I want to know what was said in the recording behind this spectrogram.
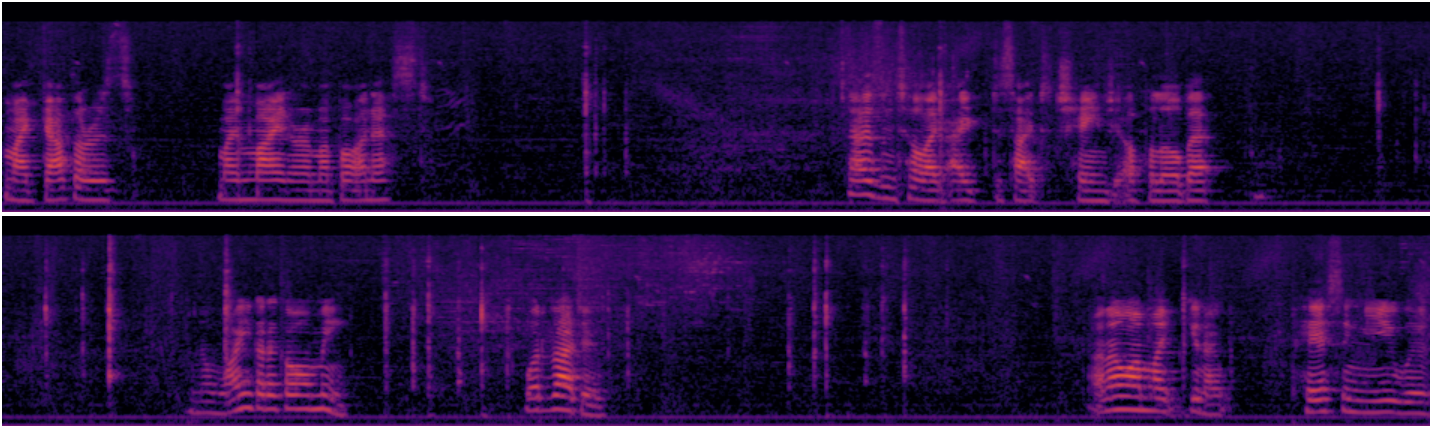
my gatherers, my miner and my botanist. That is until like I decide to change it up a little bit. You know why you gotta go on me? What did I do? I know I'm like, you know, piercing you with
